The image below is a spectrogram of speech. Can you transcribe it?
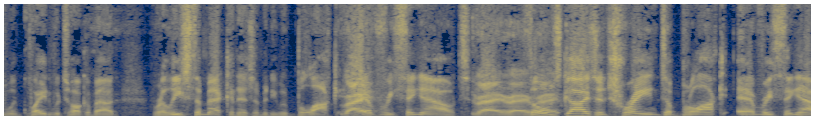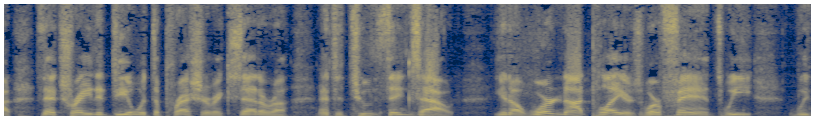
when Quaid would talk about release the mechanism, and he would block Right. everything out. Right, right, Those right. guys are trained to block everything out. They're trained to deal with the pressure, etc., and to tune things out. You know, we're not players. We're fans. We we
